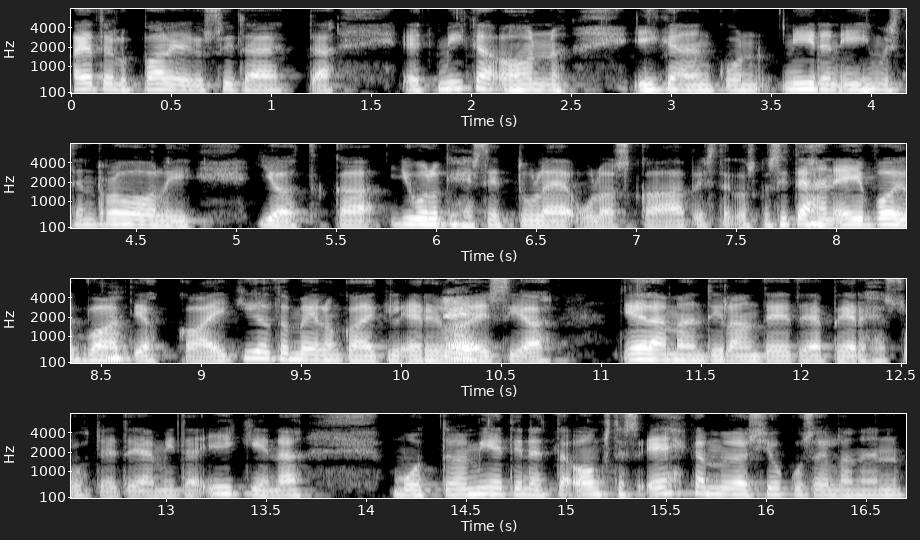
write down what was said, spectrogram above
ajatellut paljon just sitä, että, että mikä on ikään kuin niiden ihmisten rooli, jotka julkisesti tulee ulos kaapista, koska sitähän ei voi vaatia mm. kaikilta. Meillä on kaikille erilaisia ei. elämäntilanteita ja perhesuhteita ja mitä ikinä, mutta mä mietin, että onko tässä ehkä myös joku sellainen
